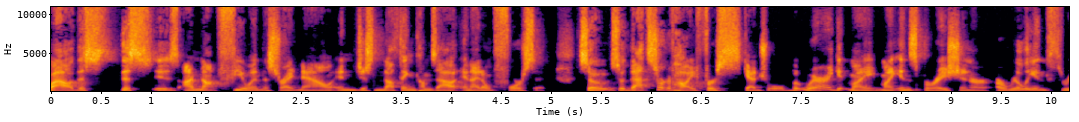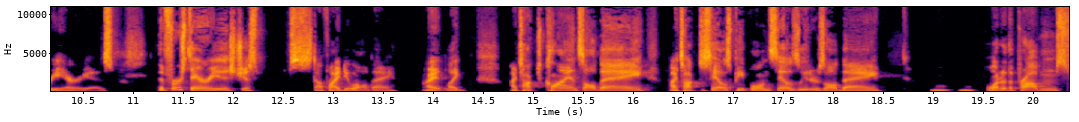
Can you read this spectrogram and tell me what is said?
wow, this, this is, I'm not feeling this right now. And just nothing comes out and I don't force it. So, so that's sort of how I first schedule. But where I get my, my inspiration are, are really in three areas. The first area is just stuff I do all day, right? Like I talk to clients all day. I talk to salespeople and sales leaders all day what are the problems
